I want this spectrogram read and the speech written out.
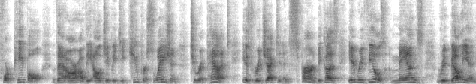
for people that are of the LGBTQ persuasion to repent is rejected and spurned because it reveals man's rebellion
